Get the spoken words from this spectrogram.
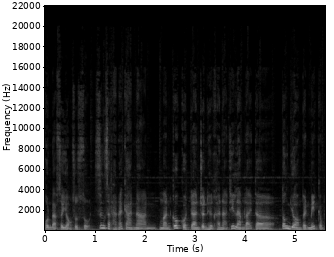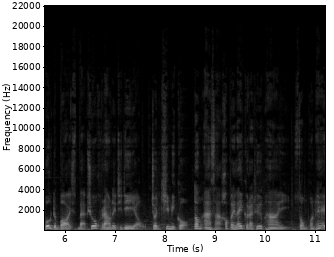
คนแบบสยองสุดๆ ซึ่งสถานการณ์นั้น มันก็กดดันจนถึงขนาดที่แลมไลเตอร์ ต้องยอมเป็นมิตรกับพวก The Boys แบบชั่วคราวเลยทีเดียว จนคิมิโกะต้องอาสาเข้าไปไล่กระทืบให้ส่งผลให้เอ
